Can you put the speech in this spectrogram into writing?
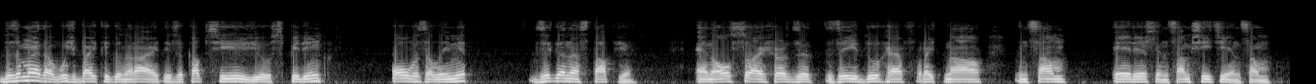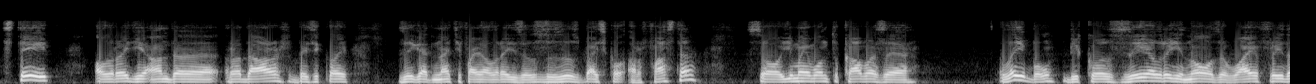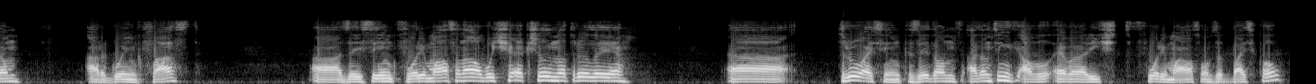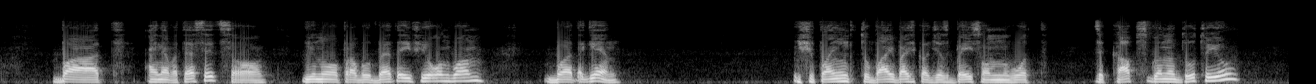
doesn't matter which bike you're gonna ride if the cops see you speeding over the limit they're gonna stop you and also i heard that they do have right now in some areas in some city in some state already under radar. Basically they got notified already those, those bicycles are faster. So you may want to cover the label because they already know the wire freedom are going fast. Uh, they think 40 miles an hour which actually not really uh, true i think. They don't i don't think i will ever reach 40 miles on that bicycle but i never tested so you know probably better if you own one. But again if you're planning to buy bicycle just based on what the cops gonna do to you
